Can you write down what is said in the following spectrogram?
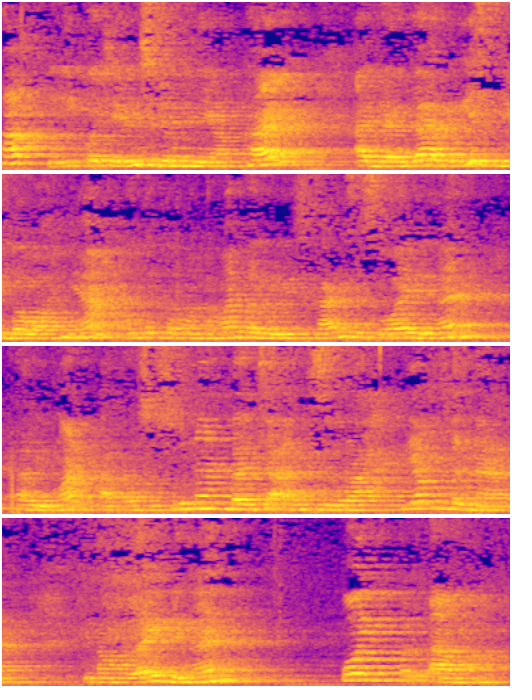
Tapi Coach sudah menyiapkan tuliskan dengan kalimat atau susunan bacaan surah yang benar. Kita mulai dengan poin pertama.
